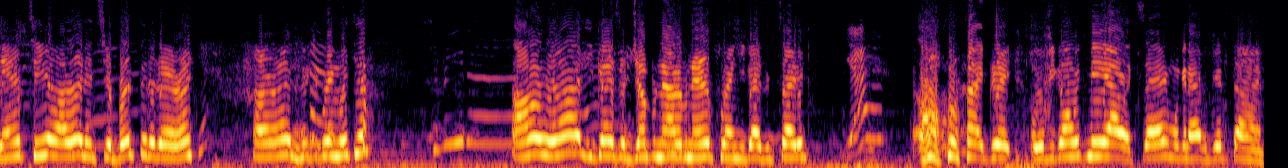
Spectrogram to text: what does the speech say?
Sent it to you. All right, it's your birthday today, right? Yeah. All right, who'd you bring with you? Sharita. All right, you guys are jumping out of an airplane. You guys excited? Yes. All right, great. Well, you'll be going with me, Alex, all right? And we're going to have a good time.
